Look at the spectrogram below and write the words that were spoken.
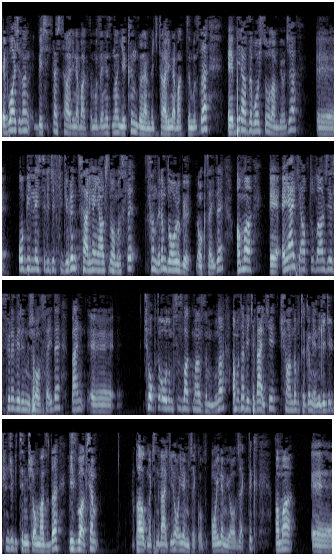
E, bu açıdan Beşiktaş tarihine baktığımızda en azından yakın dönemdeki tarihine baktığımızda e, biraz da boşta olan bir hoca. E, o birleştirici figürün Sergen Yalçın olması sanırım doğru bir noktaydı. Ama e, eğer ki Abdullah Avcı'ya süre verilmiş olsaydı ben e, çok da olumsuz bakmazdım buna. Ama tabii ki belki şu anda bu takım yani ligi üçüncü bitirmiş olmazdı da biz bu akşam PAOK maçını belki de oynamayacak oynamıyor olacaktık. Ama e,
